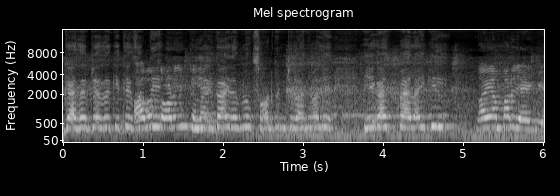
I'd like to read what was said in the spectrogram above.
गाइस आप जैसे कि देख सकते हैं गाइस हम लोग शॉर्ट गन चलाने वाले ये गाइस पहला ही किल भाई हम मर जाएँगे।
